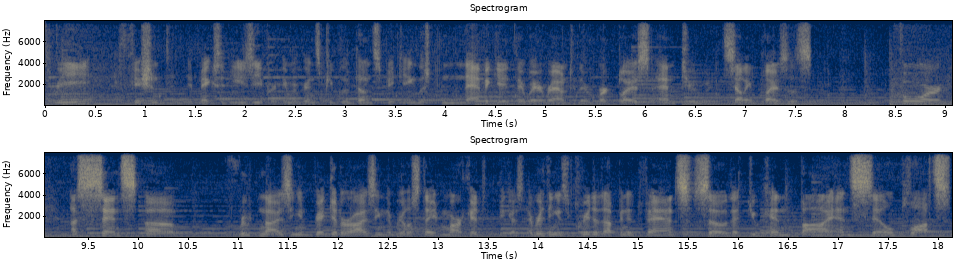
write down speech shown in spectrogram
Three, efficient, it makes it easy for immigrants, people who don't speak English, to navigate their way around to their workplace and to selling places. Four, a sense of routinizing and regularizing the real estate market because everything is gridded up in advance so that you can buy and sell plots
